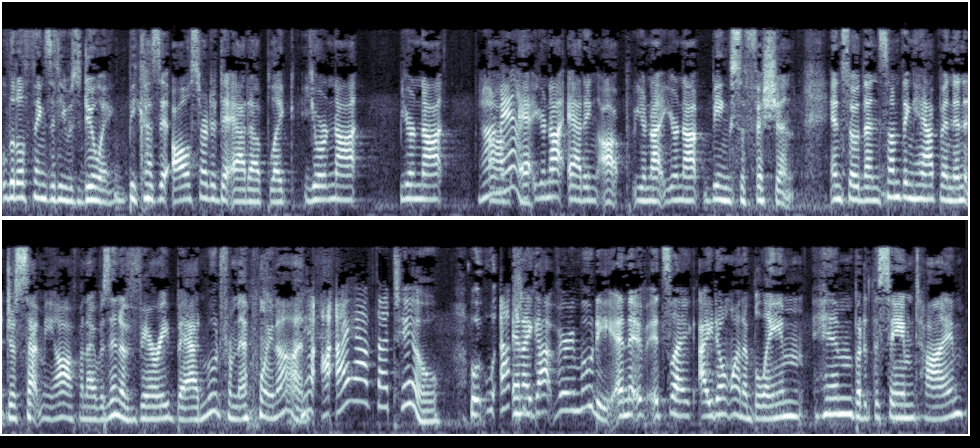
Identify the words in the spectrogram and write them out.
little things that he was doing because it all started to add up like you're not you're not you're not, um, a- you're not adding up. You're not. You're not being sufficient. And so then something happened, and it just set me off, and I was in a very bad mood from that point on. Yeah, I, I have that too. Well, actually, and I got very moody, and it, it's like I don't want to blame him, but at the same time,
